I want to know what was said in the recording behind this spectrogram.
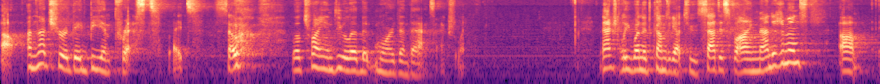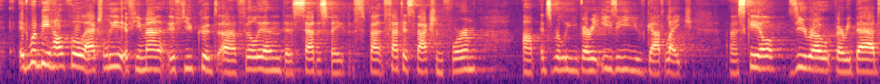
Uh, I'm not sure they'd be impressed, right? So we'll try and do a little bit more than that, actually. Actually, when it comes yeah, to satisfying management, um, it would be helpful actually if you, if you could uh, fill in this satisfaction form. Um, it's really very easy. You've got like scale, zero, very bad,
